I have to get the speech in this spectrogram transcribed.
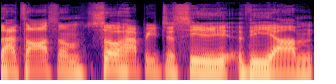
That's awesome. So happy to see the um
